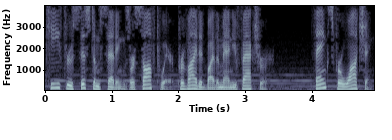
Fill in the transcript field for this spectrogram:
key through system settings or software provided by the manufacturer. Thanks for watching.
